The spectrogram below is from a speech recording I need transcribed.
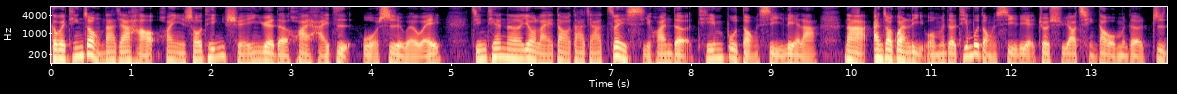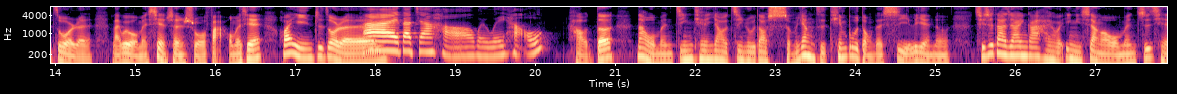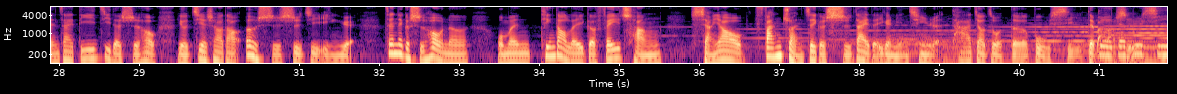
各位听众，大家好，欢迎收听学音乐的坏孩子，我是伟伟。今天呢，又来到大家最喜欢的听不懂系列啦。那按照惯例，我们的听不懂系列就需要请到我们的制作人来为我们现身说法。我们先欢迎制作人。嗨，大家好，伟伟好。好的，那我们今天要进入到什么样子听不懂的系列呢？其实大家应该还有印象哦，我们之前在第一季的时候有介绍到二十世纪音乐，在那个时候呢，我们听到了一个非常。想要翻转这个时代的一个年轻人，他叫做德布西，对吧？对，德布西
